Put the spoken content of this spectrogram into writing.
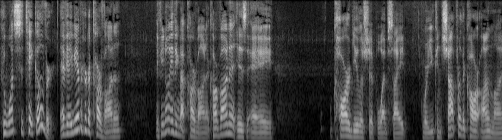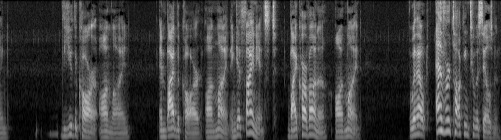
who wants to take over. Have you ever heard of Carvana? If you know anything about Carvana, Carvana is a car dealership website where you can shop for the car online, view the car online, and buy the car online and get financed by Carvana online without ever talking to a salesman.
